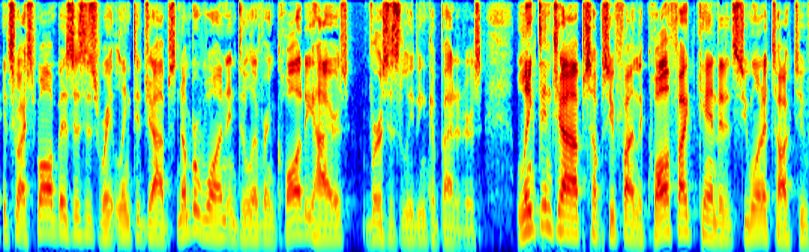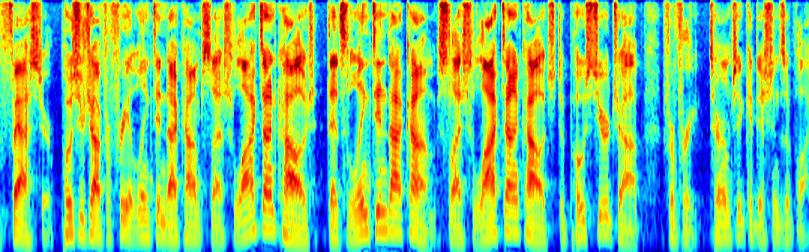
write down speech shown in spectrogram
It's why small businesses rate LinkedIn Jobs number one in delivering quality hires versus leading competitors. LinkedIn Jobs helps you find the qualified candidates you want to talk to faster. Post your job for free at LinkedIn.com slash college. That's LinkedIn.com slash college to post your job for free. Terms and conditions apply.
